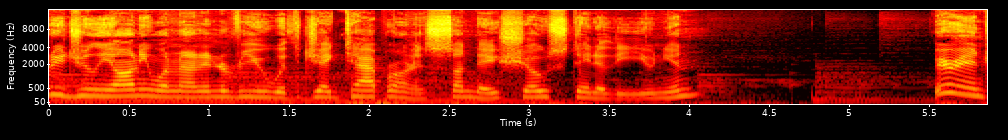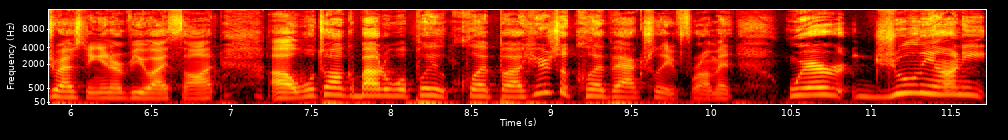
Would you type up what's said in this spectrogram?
Rudy Giuliani went on an interview with Jake Tapper on his Sunday show, State of the Union. Very interesting interview, I thought. Uh, we'll talk about it. We'll play the clip. Uh, here's a clip actually from it where Giuliani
